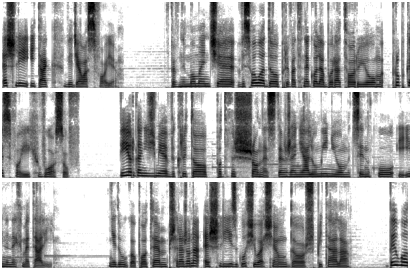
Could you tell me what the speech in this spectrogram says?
Ashley i tak wiedziała swoje. W pewnym momencie wysłała do prywatnego laboratorium próbkę swoich włosów. W jej organizmie wykryto podwyższone stężenie aluminium, cynku i innych metali. Niedługo potem przerażona Ashley zgłosiła się do szpitala. Było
